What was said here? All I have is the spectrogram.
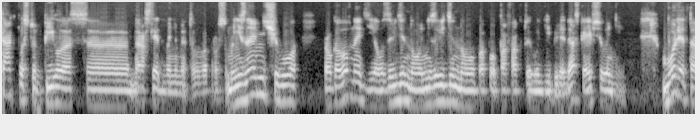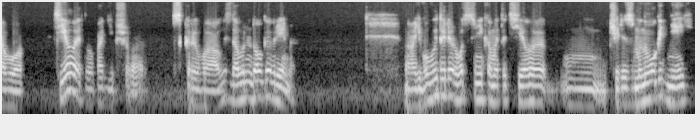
так поступила с э, расследованием этого вопроса? Мы не знаем ничего про уголовное дело, заведено, не заведено по, по факту его гибели, да, скорее всего, нет. Более того, тело этого погибшего скрывалось довольно долгое время. А, его выдали родственникам это тело через много дней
